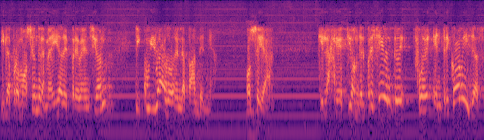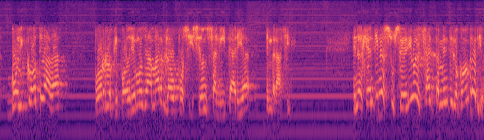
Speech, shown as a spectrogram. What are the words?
y la promoción de las medidas de prevención y cuidado en la pandemia. O sea, que la gestión del presidente fue, entre comillas, boicoteada por lo que podríamos llamar la oposición sanitaria en Brasil. En Argentina sucedió exactamente lo contrario.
